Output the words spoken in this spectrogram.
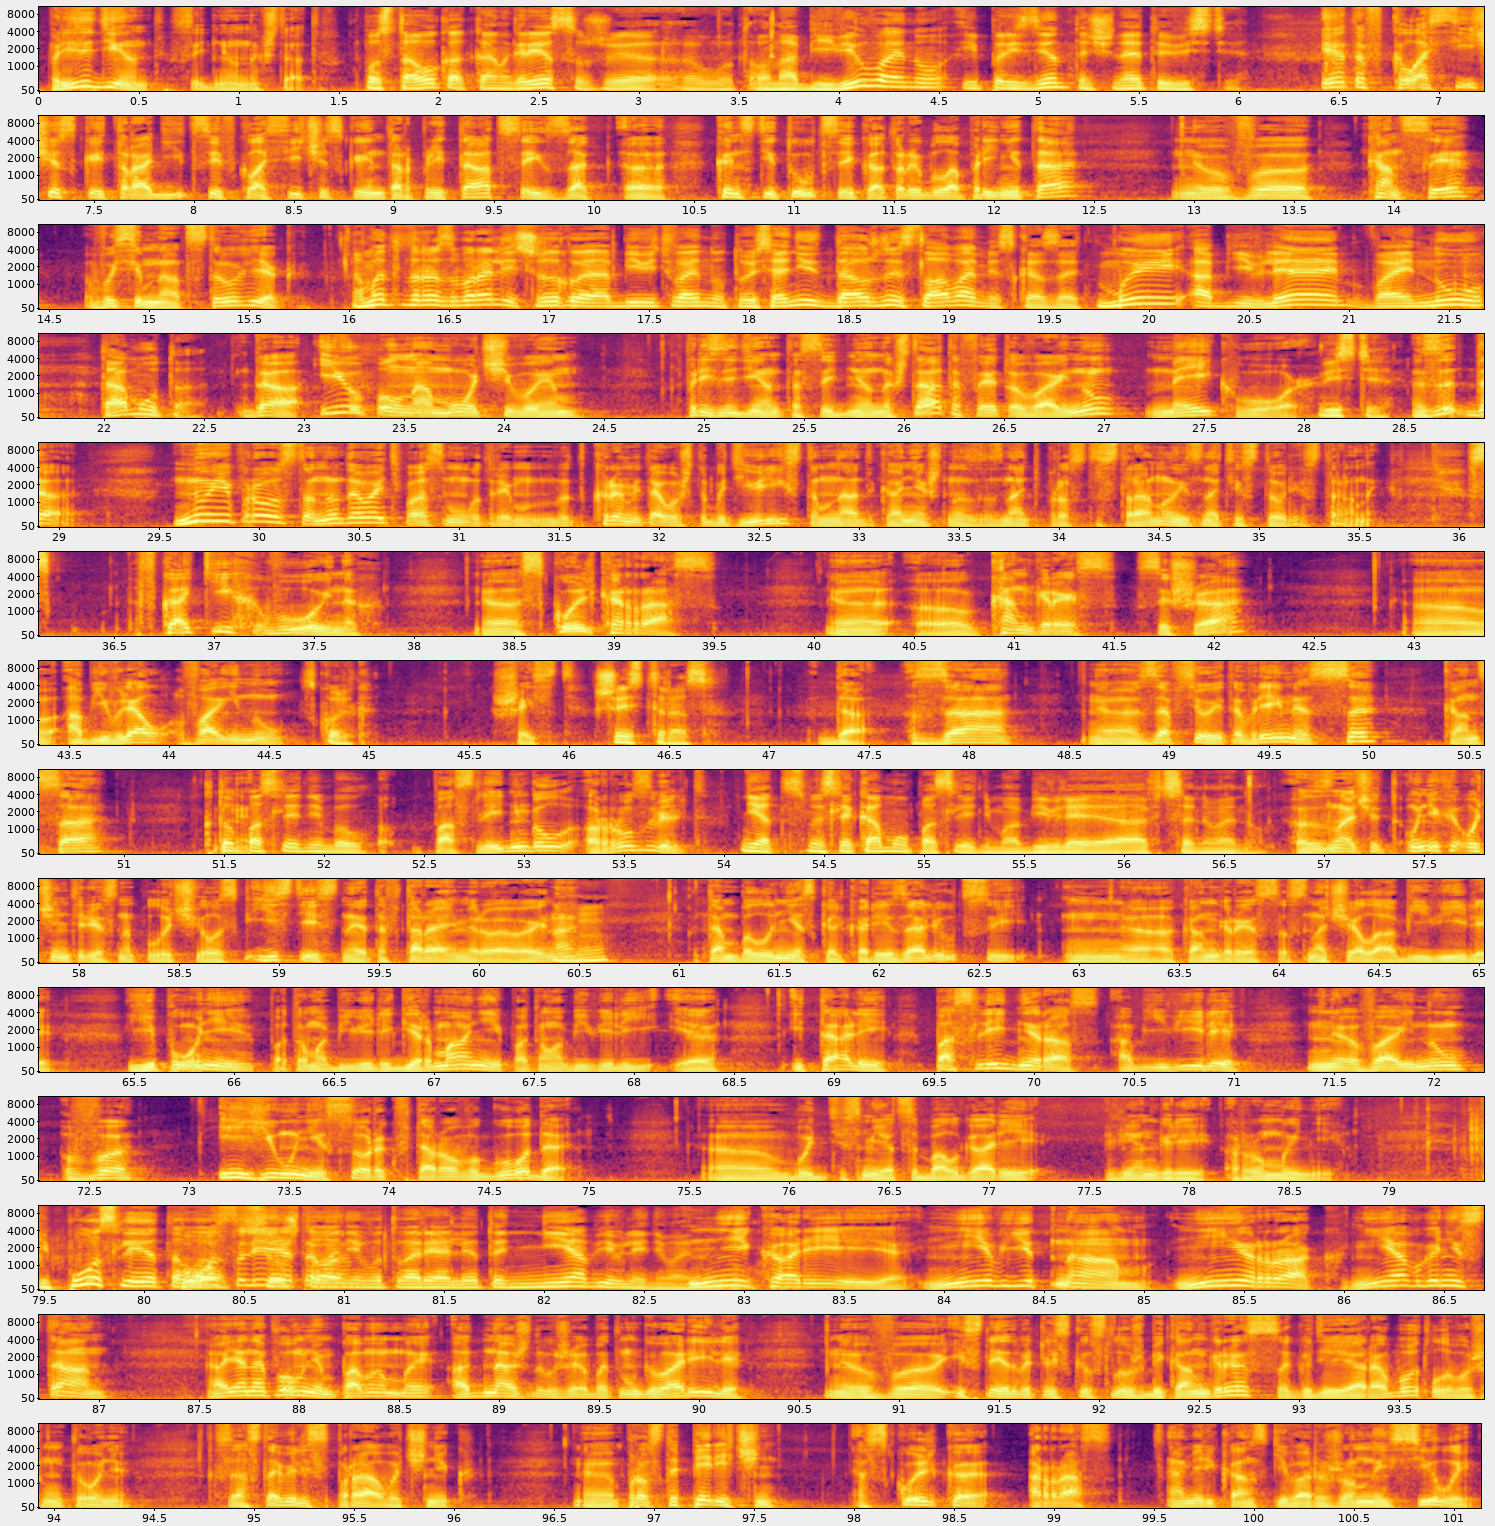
Президент Соединенных Штатов. После того, как Конгресс уже э, вот, он объявил войну, и президент начинает ее вести. Это в классической традиции, в классической интерпретации за, э, Конституции, которая была принята э, в конце XVIII века. А мы тут разобрались, что такое объявить войну. То есть они должны словами сказать, мы объявляем войну тому-то. Да, и уполномочиваем президента Соединенных Штатов эту войну make war. Вести. Да. Ну и просто, ну давайте посмотрим. Вот, кроме того, чтобы быть юристом, надо, конечно, знать просто страну и знать историю страны. В каких войнах, э, сколько раз э, э, Конгресс США объявлял войну? Сколько? Шесть. Шесть раз. Да. За, за все это время с конца кто последний был? Последний был Рузвельт. Нет, в смысле, кому последнему объявляли официальную войну? Значит, у них очень интересно получилось. Естественно, это Вторая мировая война. Угу. Там было несколько резолюций э, Конгресса. Сначала объявили Японии, потом объявили Германии, потом объявили э, Италии. Последний раз объявили войну в июне 1942 года. Будете смеяться, Болгарии, Венгрии, Румынии. И после этого после все, этого, что они вытворяли, это не объявление войны. Ни Корея, ни Вьетнам, ни Ирак, ни Афганистан. А я напомню, по-моему, мы однажды уже об этом говорили в исследовательской службе Конгресса, где я работал в Вашингтоне, составили справочник, э, просто перечень, сколько раз американские вооруженные силы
